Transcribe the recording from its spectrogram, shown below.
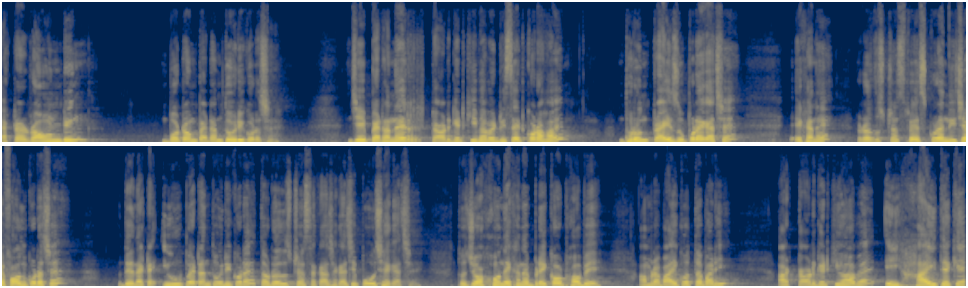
একটা রাউন্ডিং বটম প্যাটার্ন তৈরি করেছে। যে প্যাটার্নের টার্গেট কীভাবে ডিসাইড করা হয়? ধরুন প্রাইস উপরে গেছে, এখানে রেজিস্ট্যান্স ফেস করে নিচে ফল করেছে দেন একটা ইউ প্যাটার্ন তৈরি করে, তার রেজিস্ট্যান্সের কাছাকাছি পৌঁছে গেছে। তো যখন এখানে ব্রেকআউট হবে, আমরা বাই করতে পারি, আর টার্গেট কী হবে? এই হাই থেকে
